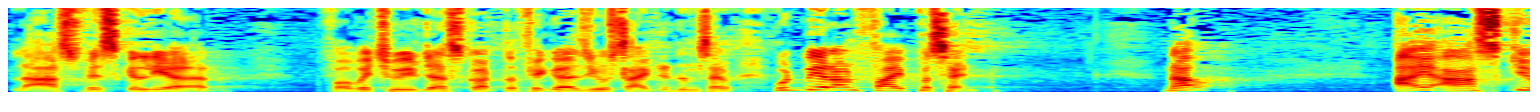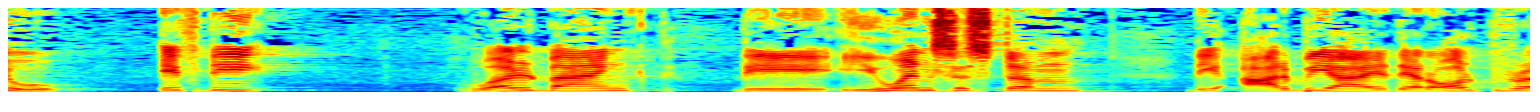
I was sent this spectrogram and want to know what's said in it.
last fiscal year, for which we just got the figures, you cited them, would be around 5%. Now, I ask you, if the World Bank, the UN system, the RBI, they're all pr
